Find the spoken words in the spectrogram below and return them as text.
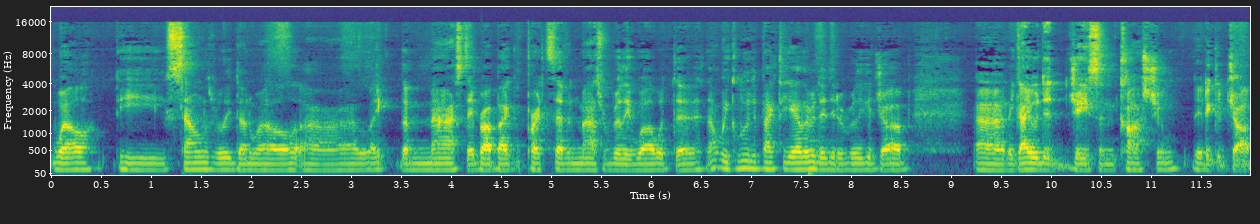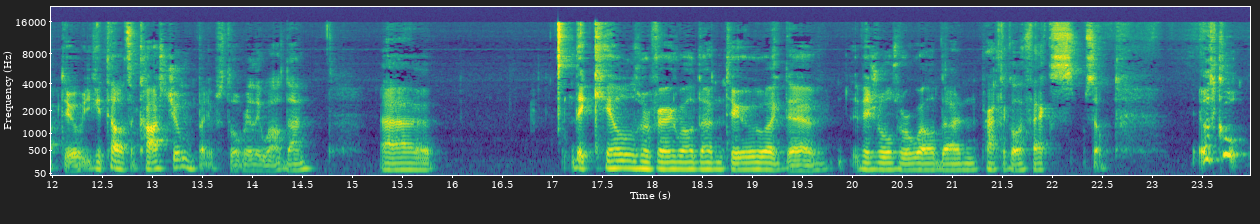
well. The sound was really done well. Uh, like the mask, they brought back the part seven mask really well with the. Now we glued it back together. They did a really good job. Uh, the guy who did Jason costume did a good job too. You could tell it's a costume, but it was still really well done. Uh, the kills were very well done too. Like the visuals were well done, practical effects. So it was cool.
